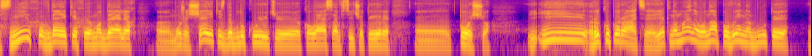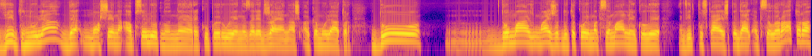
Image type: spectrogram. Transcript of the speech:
сніг в деяких моделях, може ще якісь, де блокують колеса, всі чотири тощо. І рекуперація, як на мене, вона повинна бути від нуля, де машина абсолютно не рекуперує, не заряджає наш акумулятор, до, до май- майже до такої максимальної, коли відпускаєш педаль акселератора,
